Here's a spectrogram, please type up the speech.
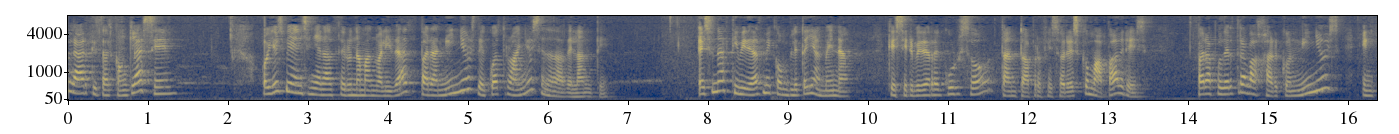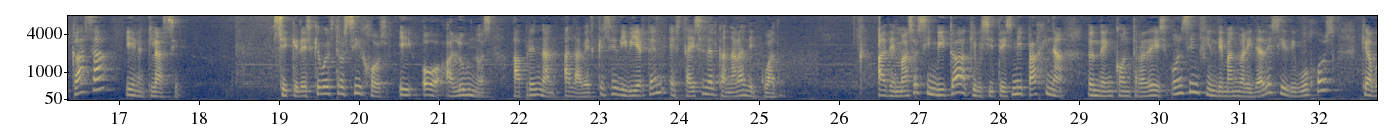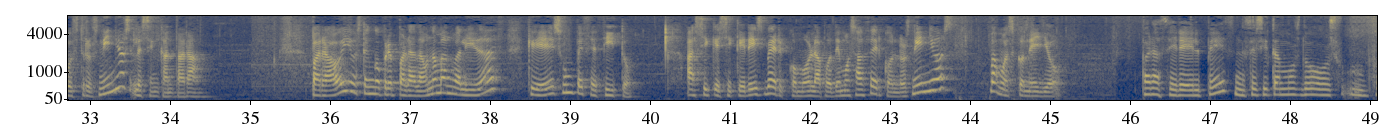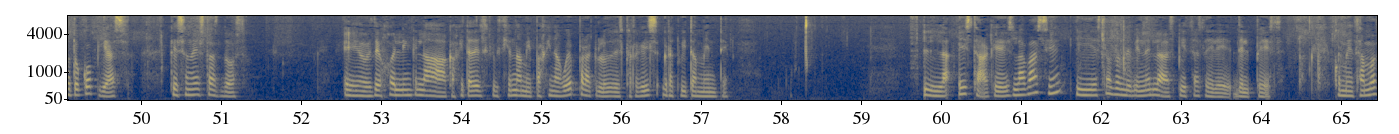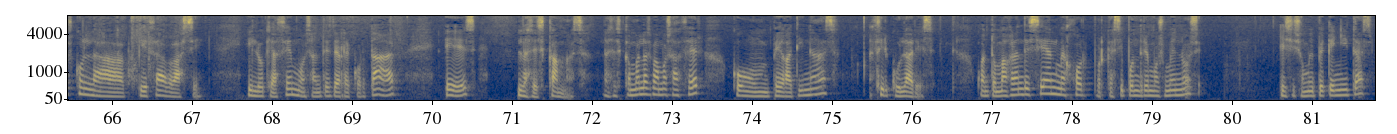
Hola artistas con clase. Hoy os voy a enseñar a hacer una manualidad para niños de 4 años en adelante. Es una actividad muy completa y amena que sirve de recurso tanto a profesores como a padres para poder trabajar con niños en casa y en clase. Si queréis que vuestros hijos y o alumnos aprendan a la vez que se divierten, estáis en el canal adecuado. Además os invito a que visitéis mi página donde encontraréis un sinfín de manualidades y dibujos que a vuestros niños les encantará. Para hoy os tengo preparada una manualidad que es un pececito, así que si queréis ver cómo la podemos hacer con los niños, vamos con ello. Para hacer el pez necesitamos dos fotocopias, que son estas dos. Eh, os dejo el link en la cajita de descripción a mi página web para que lo descarguéis gratuitamente. esta que es la base y esta es donde vienen las piezas del pez. Comenzamos con la pieza base y lo que hacemos antes de recortar es las escamas. Las escamas las vamos a hacer con pegatinas circulares. Cuanto más grandes sean mejor porque así pondremos menos y si son muy pequeñitas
